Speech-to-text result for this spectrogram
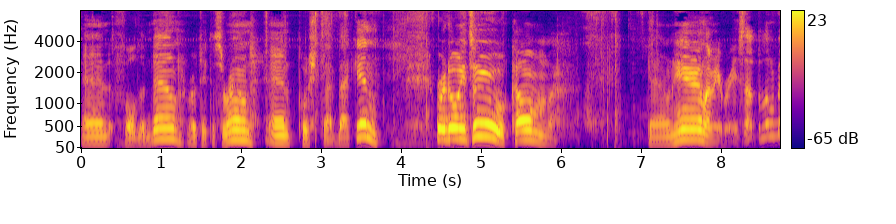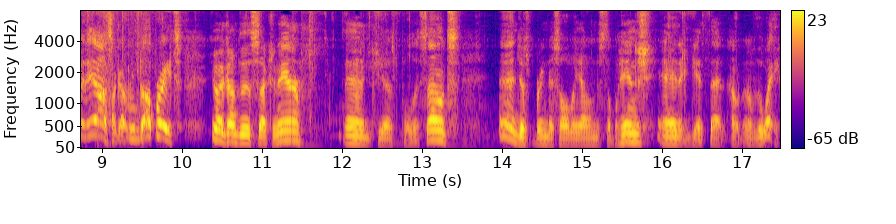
and fold them down, rotate this around, and push that back in. We're going to come down here. Let me raise up a little bit. Yeah, so I got room to operate. You want to come to this section here and just pull this out and just bring this all the way out on this double hinge and get that out of the way.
